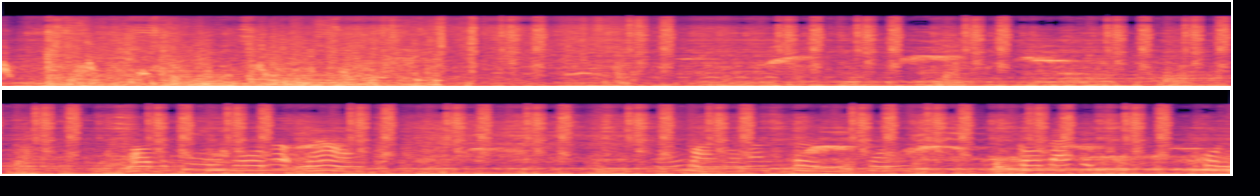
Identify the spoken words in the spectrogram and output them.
Well, the team's going up now. Oh my god, that's 30, 20. It's going back to 20.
